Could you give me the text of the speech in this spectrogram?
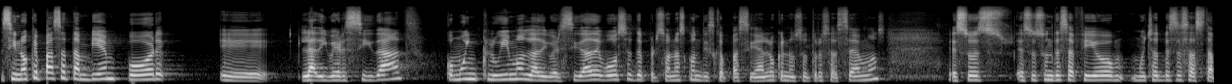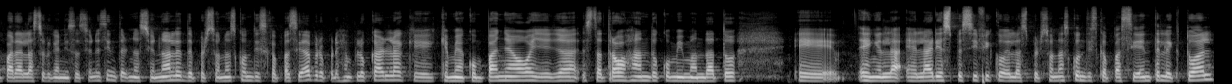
sino que pasa también por eh, la diversidad, cómo incluimos la diversidad de voces de personas con discapacidad en lo que nosotros hacemos. Eso es, eso es un desafío muchas veces hasta para las organizaciones internacionales de personas con discapacidad, pero por ejemplo Carla, que, que me acompaña hoy, ella está trabajando con mi mandato eh, en el, área específico de las personas con discapacidad intelectual.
